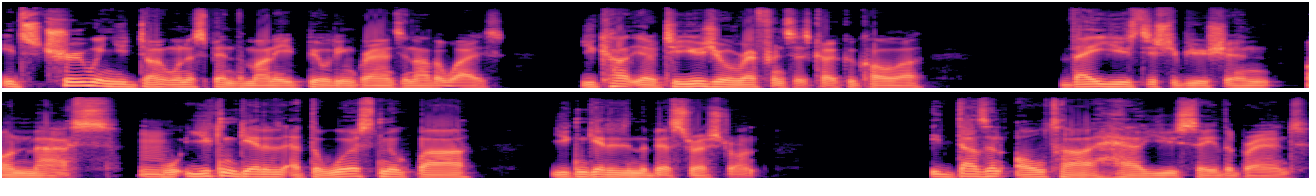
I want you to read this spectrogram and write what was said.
It's true when you don't want to spend the money building brands in other ways. You can't, you know, to use your references, Coca Cola, they use distribution en masse. Mm. You can get it at the worst milk bar, you can get it in the best restaurant. It doesn't alter how you see the brand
